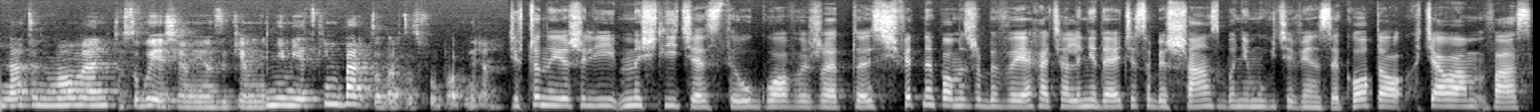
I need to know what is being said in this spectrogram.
na ten moment posługuję się językiem niemieckim bardzo, bardzo swobodnie. Dziewczyny, jeżeli myślicie z tyłu głowy, że to jest świetny pomysł, żeby wyjechać, ale nie dajecie sobie szans, bo nie mówicie w języku, to chciałam Was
